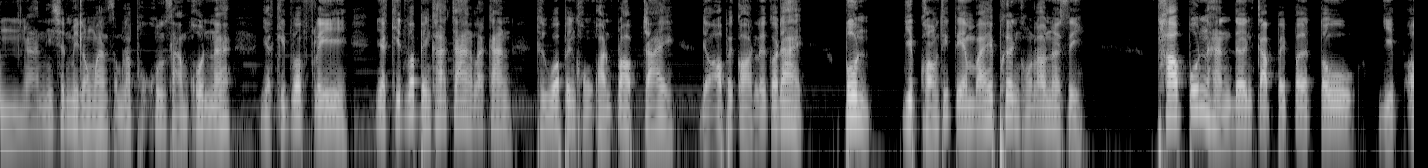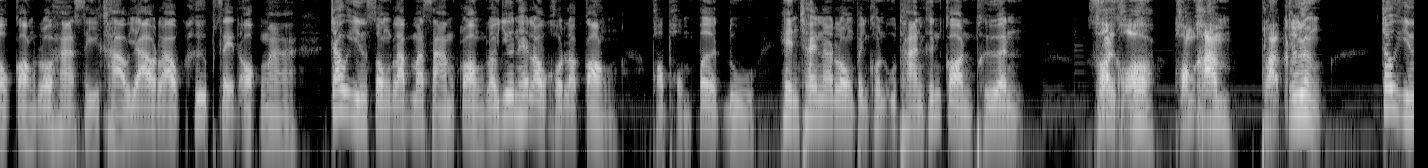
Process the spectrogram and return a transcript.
ม งานนี้ฉันมีรางวัลสำหรับพวกคุณสามคนนะ อย่าคิดว่าฟรี อย่าคิดว่าเป็นค่าจ้างละกัน ถือว่าเป็นของขวัญปลอบใจ เดี๋ยวเอาไปก่อนเลยก็ได้ ปุ้น หยิบของที่เตรียมไว้ให้เพื่อนของเราหน่อยสิเท้าปุ้นหันเดินกลับไปเปิดตู้ หยิบเอากล่องโลหะสีขาวยาวราวคืบเศษออกมา เจ้าอินทรงรับมาสามกล่อง แล้วยื่นให้เราคนละกล่อง พอผมเปิดดู เห็นชัยนรงค์เป็นคนอุทานขึ้นก่อนเพื่อนสร้อยคอ ทองคำพระเครื่อง เจ้าอิน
